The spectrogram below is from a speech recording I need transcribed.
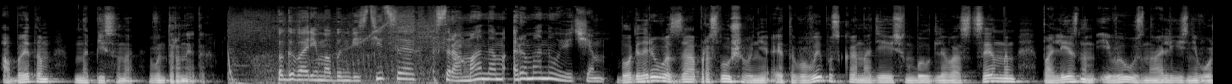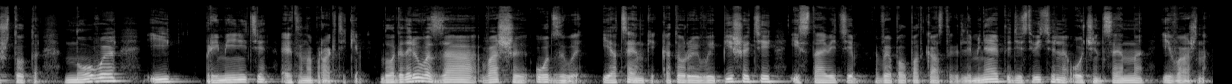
об этом написано в интернетах. Поговорим об инвестициях с Романом Романовичем. Благодарю вас за прослушивание этого выпуска. Надеюсь, он был для вас ценным, полезным, и вы узнали из него что-то новое и примените это на практике. Благодарю вас за ваши отзывы и оценки, которые вы пишете и ставите в Apple подкастах. Для меня это действительно очень ценно и важно.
